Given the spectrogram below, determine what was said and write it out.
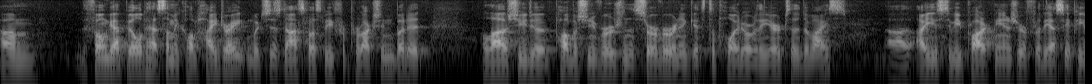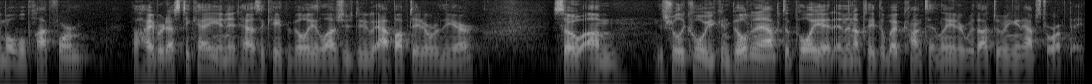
Um, the PhoneGap build has something called Hydrate, which is not supposed to be for production, but it allows you to publish a new version of the server and it gets deployed over the air to the device. Uh, I used to be product manager for the SAP mobile platform the hybrid SDK, and it has a capability that allows you to do app update over the air. So um, it's really cool. You can build an app, deploy it, and then update the web content later without doing an App Store update.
